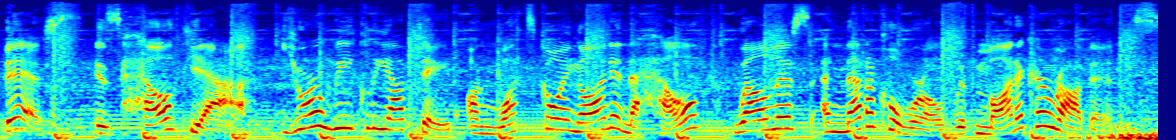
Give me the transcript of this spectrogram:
This is Health Yeah, your weekly update on what's going on in the health, wellness, and medical world with Monica Robbins.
